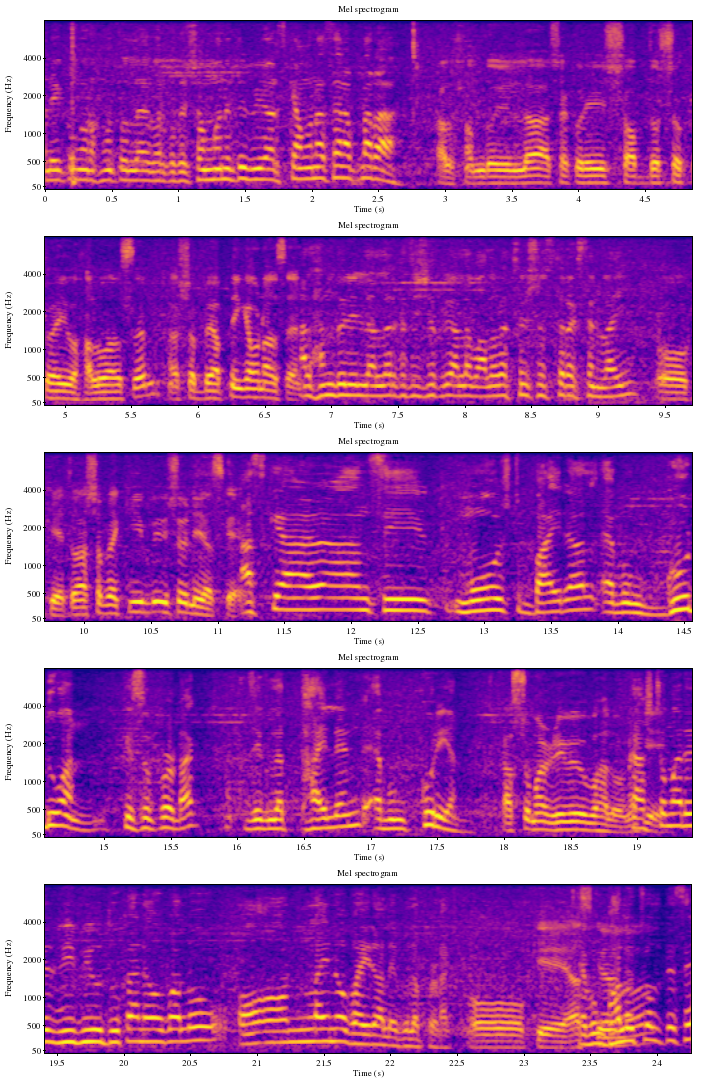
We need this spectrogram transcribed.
আলাইকুম রহমতুল্লাহ বরকত সম্মানিত ভিউয়ার্স কেমন আছেন আপনারা? আলহামদুলিল্লাহ আশা করি সব দর্শকরাই ভালো আছেন। আশা ভাই আপনি কেমন আছেন? আলহামদুলিল্লাহ আল্লাহর কাছে শুক্রিয়া আল্লাহ ভালো রাখছেন সুস্থ রাখছেন ভাই। ওকে তো আশা ভাই কি বিষয় নিয়ে আজকে? আজকে আনছি মোস্ট ভাইরাল এবং গুড ওয়ান কিছু প্রোডাক্ট যেগুলো থাইল্যান্ড এবং কোরিয়ান। কাস্টমার রিভিউ ভালো নাকি? কাস্টমারের রিভিউ দোকানেও ভালো অনলাইনেও ভাইরাল এগুলো প্রোডাক্ট ওকে এবং আজকে ভালো চলতেছে।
